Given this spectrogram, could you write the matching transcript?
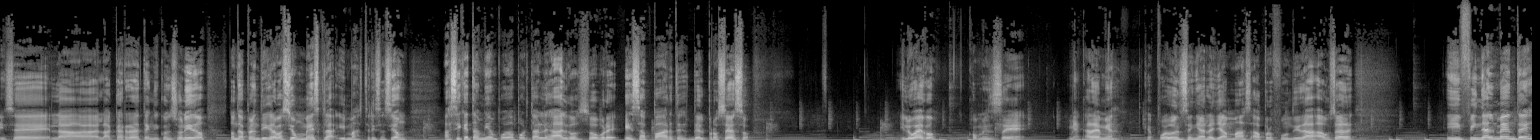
Hice la, la carrera de técnico en sonido, donde aprendí grabación, mezcla y masterización. Así que también puedo aportarles algo sobre esa parte del proceso. Y luego comencé mi academia, que puedo enseñarles ya más a profundidad a ustedes. Y finalmente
